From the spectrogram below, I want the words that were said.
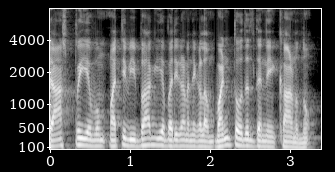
രാഷ്ട്രീയവും മറ്റ് വിഭാഗീയ പരിഗണനകളും വൻതോതിൽ തന്നെ കാണുന്നു.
